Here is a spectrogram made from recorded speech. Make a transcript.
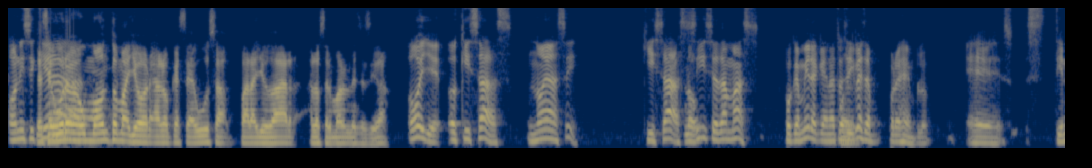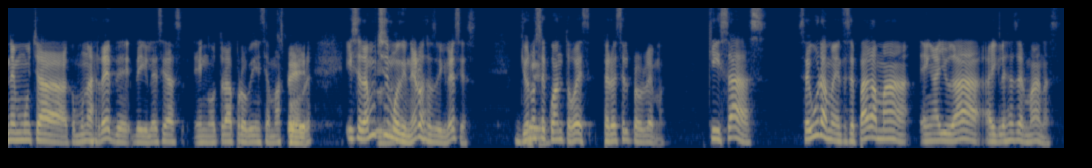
O ni de siquiera. seguro es un monto mayor a lo que se usa para ayudar a los hermanos en necesidad. Oye, o quizás no es así. Quizás No. sí se da más. Porque mira que nuestras Puede. iglesias, por ejemplo, eh, tienen mucha, como una red de, de iglesias en otra provincia más Sí. pobre. Y se da muchísimo dinero a esas iglesias. Yo no sé cuánto es, pero es el problema. Quizás, seguramente se paga más en ayudar a iglesias hermanas.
